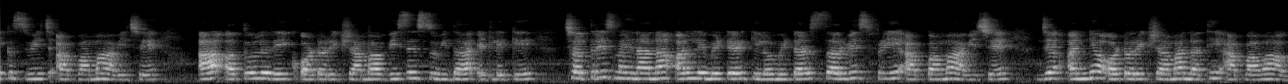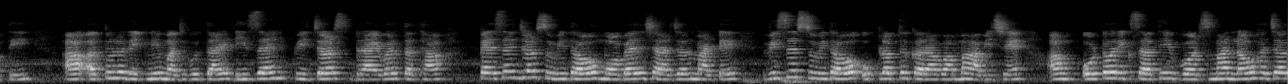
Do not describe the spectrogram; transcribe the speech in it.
એક સ્વિચ આપવામાં આવી છે. આ અતુલ રીક ઓટો રિક્ષામાં વિશેષ સુવિધા એટલે કે છત્રીસ મહિનાના અનલિમિટેડ કિલોમીટર સર્વિસ ફ્રી આપવામાં આવી છે, જે અન્ય ઓટો રિક્ષામાં નથી આપવામાં આવતી. આ અતુલ રીકની મજબૂતાઈ, ડિઝાઇન, ફીચર્સ, ડ્રાઈવર તથા પેસેન્જર સુવિધાઓ મોબાઈલ ચાર્જર માટે વિશેષ સુવિધાઓ ઉપલબ્ધ કરાવવામાં આવી છે. આમ, ઓટો રિક્ષાથી વર્ષમાં નવ હજાર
